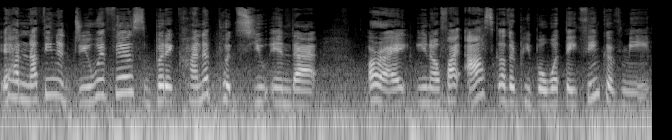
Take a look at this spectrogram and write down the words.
It had nothing to do with this, but it kind of puts you in that, all right, you know, if I ask other people what they think of me,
